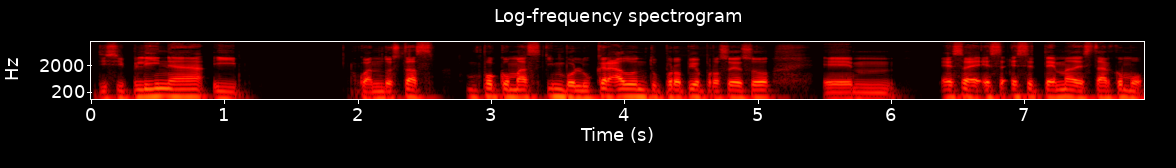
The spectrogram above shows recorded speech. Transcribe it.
disciplina y cuando estás un poco más involucrado en tu propio proceso, em, ese, ese, ese tema de estar como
